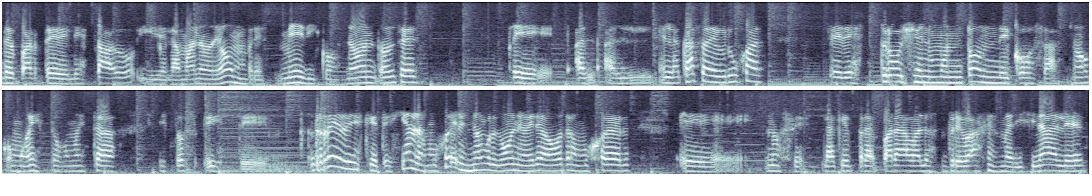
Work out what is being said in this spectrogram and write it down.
de parte del Estado y de la mano de hombres, médicos, ¿no? Entonces, eh, en la casa de brujas se destruyen un montón de cosas, ¿no? Como esto, como esta estos este, redes que tejían las mujeres, ¿no? Porque bueno, era otra mujer, eh, no sé, la que preparaba los brebajes medicinales,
